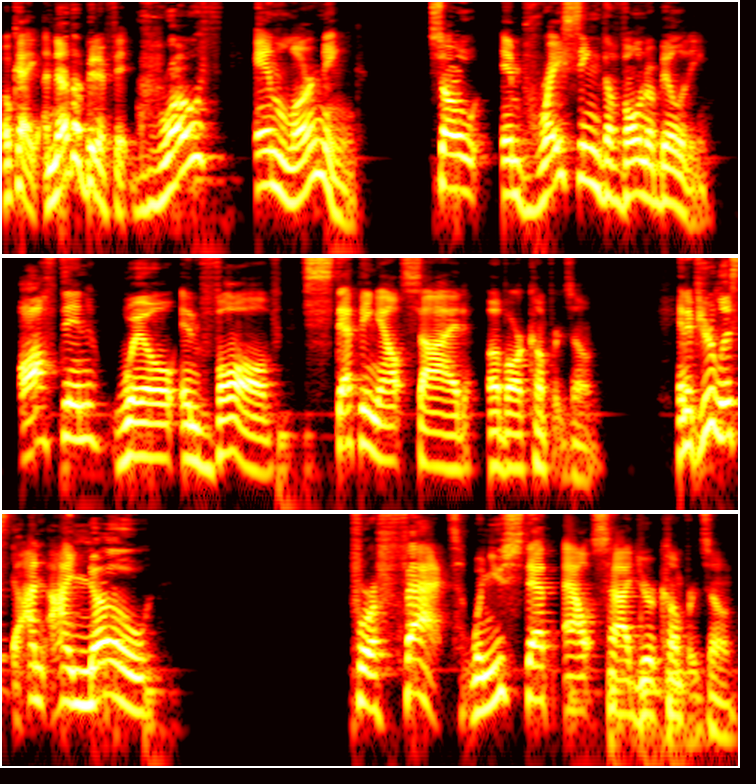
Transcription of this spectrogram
Okay, another benefit growth and learning. So, embracing the vulnerability often will involve stepping outside of our comfort zone. And if you're listening, I, know for a fact when you step outside your comfort zone,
